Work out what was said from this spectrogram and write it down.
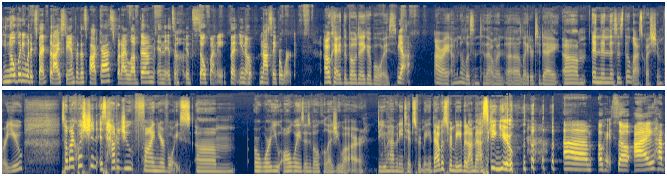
nobody would expect that I stand for this podcast, but I love them, and it's a, uh-huh. it's so funny, but you know, oh. not safe for work. Okay, the Bodega Boys. Yeah. All right, I'm gonna listen to that one uh, later today. Um, and then this is the last question for you. So my question is, how did you find your voice? Um, or were you always as vocal as you are? Do you have any tips for me? That was for me, but I'm asking you. um, okay, so I have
